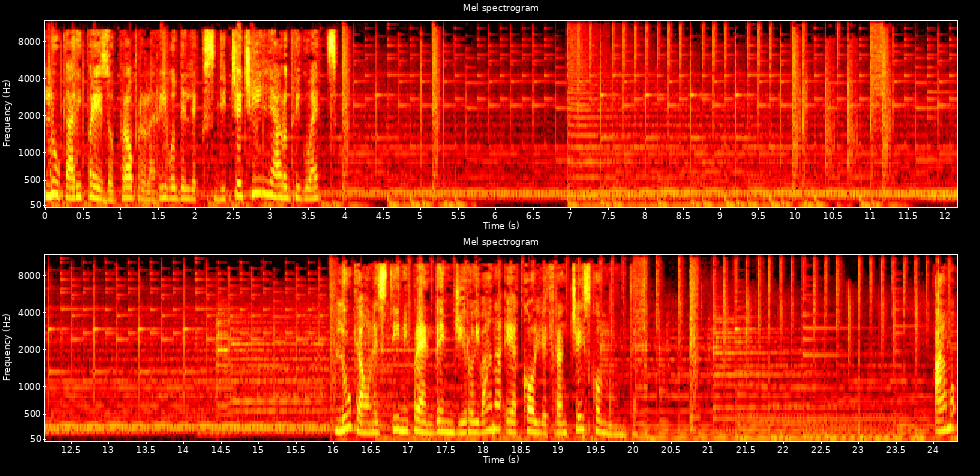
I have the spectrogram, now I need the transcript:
Luca ha ripreso proprio l'arrivo dell'ex di Cecilia Rodriguez. Luca Onestini prende in giro Ivana e accoglie Francesco Monte. Amo,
